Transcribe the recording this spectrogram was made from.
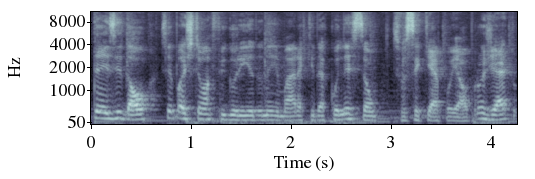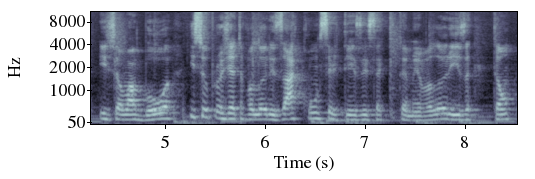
13 doll, você pode ter uma figurinha do Neymar aqui da coleção, se você quer apoiar o projeto, isso é uma boa, e se o projeto valorizar, com certeza esse aqui também valoriza, então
